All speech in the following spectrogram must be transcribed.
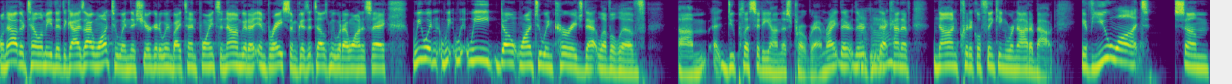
Well, now they're telling me that the guys I want to win this year are going to win by 10 points, and now I'm going to embrace them because it tells me what I want to say. We wouldn't. We we don't want to encourage that level of um, duplicity on this program, right? They're, they're, mm-hmm. That kind of non-critical thinking we're not about. If you want some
